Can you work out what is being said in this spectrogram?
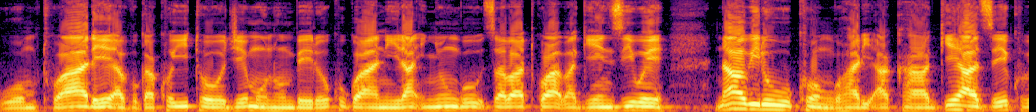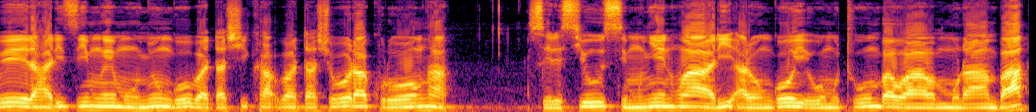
uwo mutware avuga ko yitoje mu ntumbero yo kugwanira inyungu z'abatwa bagenzi we naho biruko ngo hari akagihaze kubera hari zimwe mu nyungu badashika badashobora kuronka Celsius Munyentwari arongoye uwo mutumba wa Muramba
